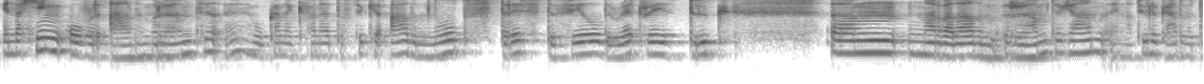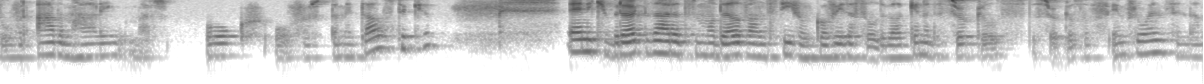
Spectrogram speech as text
en dat ging over ademruimte. Hè. Hoe kan ik vanuit dat stukje ademnood, stress, te veel, de red race, druk um, naar wat ademruimte gaan. En natuurlijk hadden we het over ademhaling, maar ook over dat mentaal stukje. En ik gebruikte daar het model van Stephen Covey, dat zullen we wel kennen, de circles, de circles of influence. En dan,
